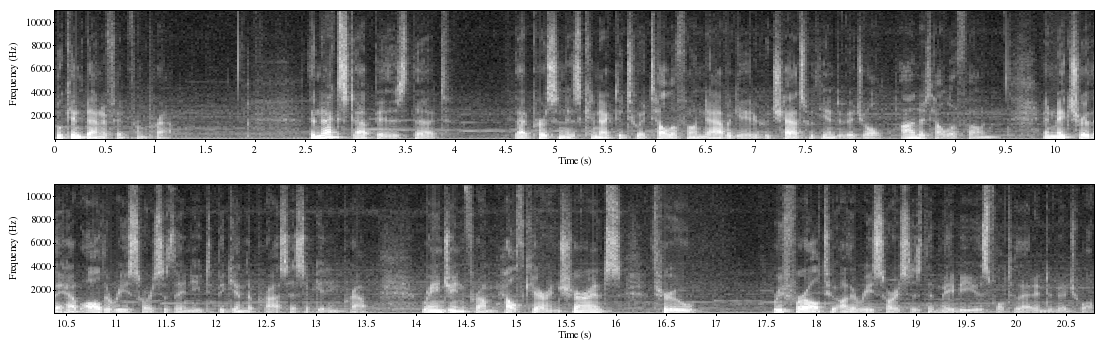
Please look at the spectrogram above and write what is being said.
who can benefit from PrEP. The next step is that that person is connected to a telephone navigator who chats with the individual on a telephone and makes sure they have all the resources they need to begin the process of getting PrEP, ranging from healthcare insurance through referral to other resources that may be useful to that individual.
